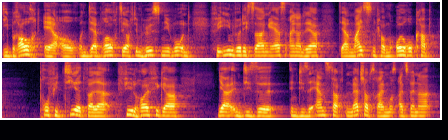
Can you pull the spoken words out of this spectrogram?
die braucht er auch. Und der braucht sie auf dem höchsten Niveau. Und für ihn würde ich sagen, er ist einer, der, der am meisten vom Eurocup profitiert, weil er viel häufiger ja in diese, in diese ernsthaften Matchups rein muss, als wenn er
